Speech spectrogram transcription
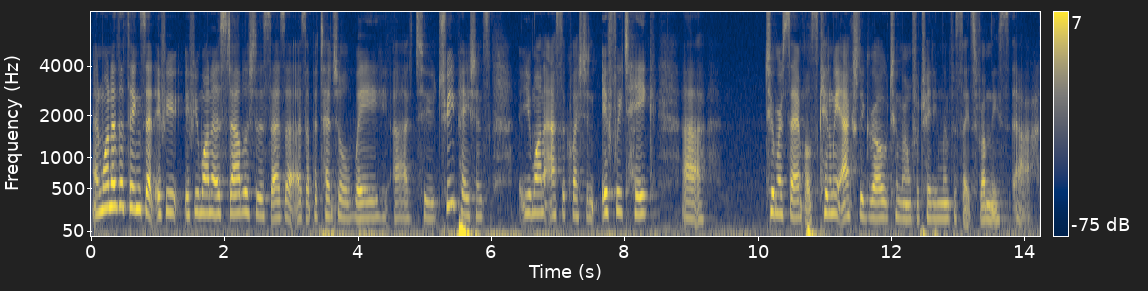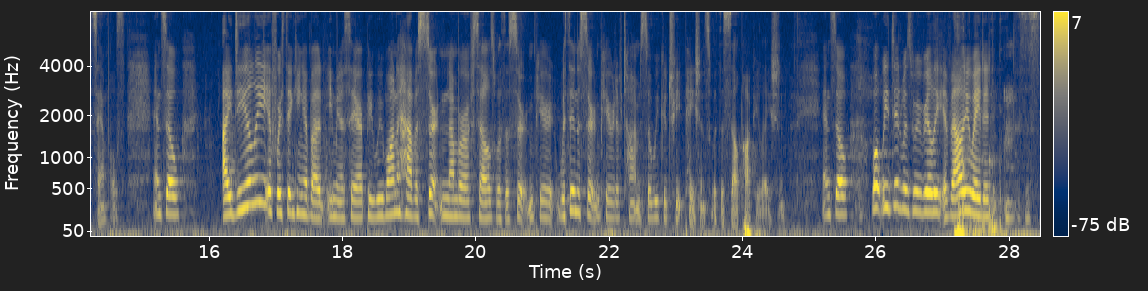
And one of the things that if you if you want to establish this as a as a potential way uh, to treat patients, you want to ask the question: if we take uh, tumor samples, can we actually grow tumor infiltrating lymphocytes from these uh, samples? And so Ideally, if we're thinking about immunotherapy, we want to have a certain number of cells with a certain period, within a certain period of time so we could treat patients with the cell population. And so what we did was we really evaluated this is,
